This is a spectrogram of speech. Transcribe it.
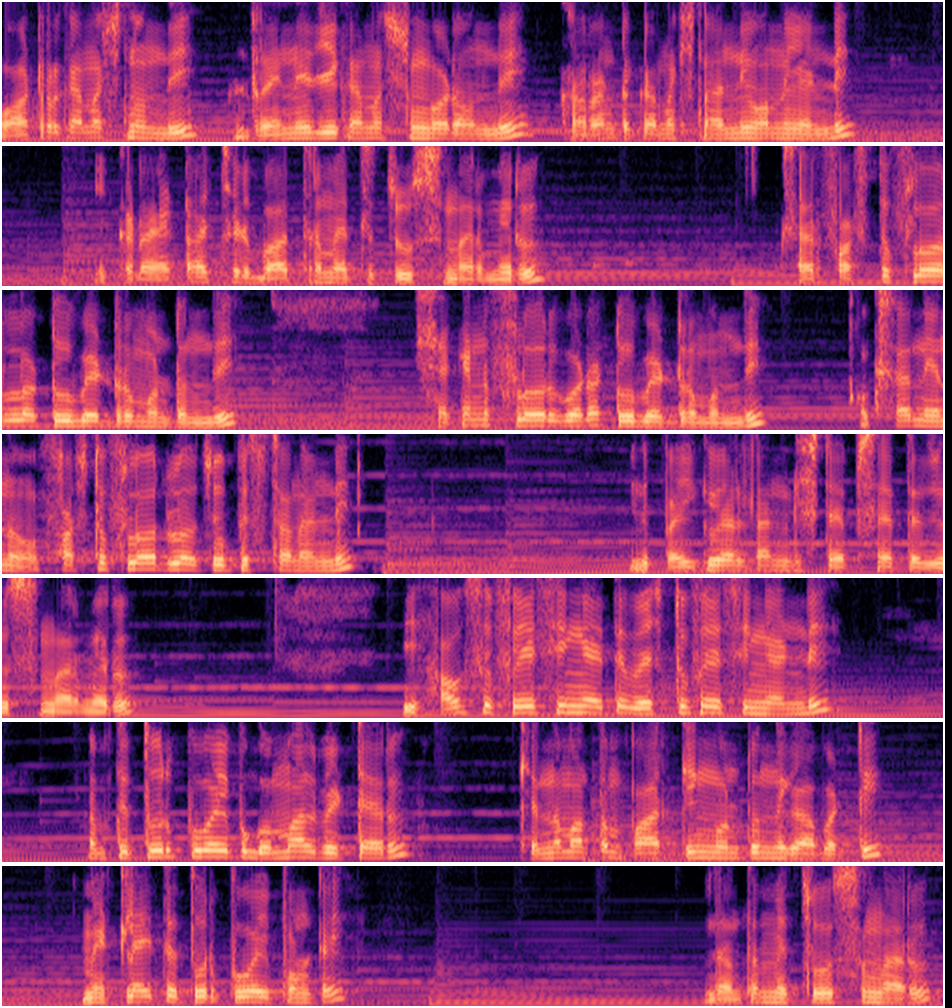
వాటర్ కనెక్షన్ ఉంది డ్రైనేజీ కనెక్షన్ కూడా ఉంది కరెంట్ కనెక్షన్ అన్నీ ఉన్నాయండి. ఇక్కడ అటాచ్డ్ బాత్రూమ్ అయితే చూస్తున్నారు మీరు. ఒకసారి ఫస్ట్ ఫ్లోర్లో టూ బెడ్రూమ్ ఉంటుంది. సెకండ్ ఫ్లోర్ కూడా టూ బెడ్రూమ్ ఉంది. ఒకసారి నేను ఫస్ట్ ఫ్లోర్లో చూపిస్తానండి. ఇది పైకి వెళ్ళటానికి స్టెప్స్ అయితే చూస్తున్నారు మీరు. ఈ హౌస్ ఫేసింగ్ అయితే వెస్ట్ ఫేసింగ్ అండి. కాకపోతే తూర్పు వైపు గుమ్మాలు పెట్టారు. కింద మొత్తం పార్కింగ్ ఉంటుంది కాబట్టి మెట్లు అయితే తూర్పు వైపు ఉంటాయి. ఇదంతా మీరు చూస్తున్నారు.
